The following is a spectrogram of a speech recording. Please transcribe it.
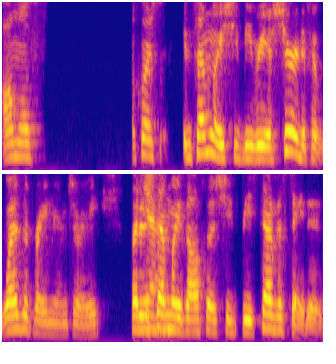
almost of course, in some ways she'd be reassured if it was a brain injury, but in yeah. some ways also she'd be devastated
